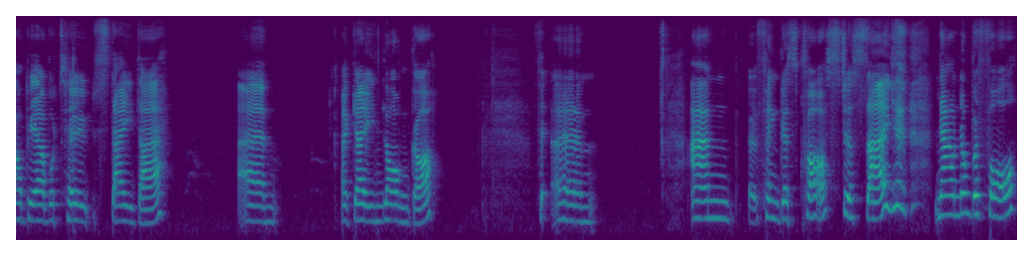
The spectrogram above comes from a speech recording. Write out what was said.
I'll be able to stay there um, again longer. Um, and fingers crossed just say. Now number four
